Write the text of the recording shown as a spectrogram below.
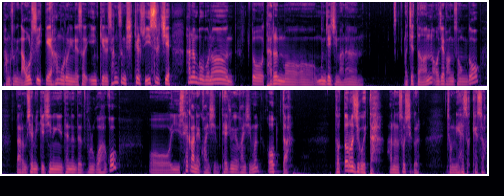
방송에 나올 수 있게 함으로 인해서 인기를 상승시킬 수 있을지 하는 부분은 또 다른 뭐 어, 문제지만은 어쨌든 어제 방송도 나름 재밌게 진행이 됐는데도 불구하고 어, 이 세간의 관심, 대중의 관심은 없다. 더 떨어지고 있다 하는 소식을 정리 해석해서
